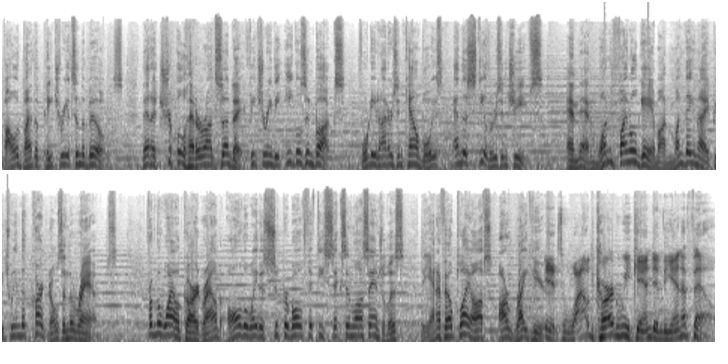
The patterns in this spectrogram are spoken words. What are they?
followed by the Patriots and the Bills. Then a triple header on Sunday featuring the Eagles and Bucks, 49ers and Cowboys, and the Steelers and Chiefs. And then one final game on Monday night between the Cardinals and the Rams. From the wildcard round all the way to Super Bowl 56 in Los Angeles, the NFL playoffs are right here. It's wildcard weekend in the NFL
